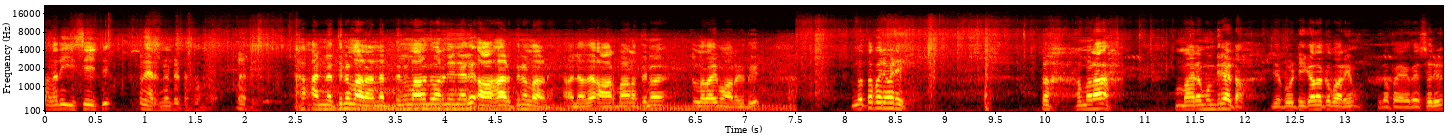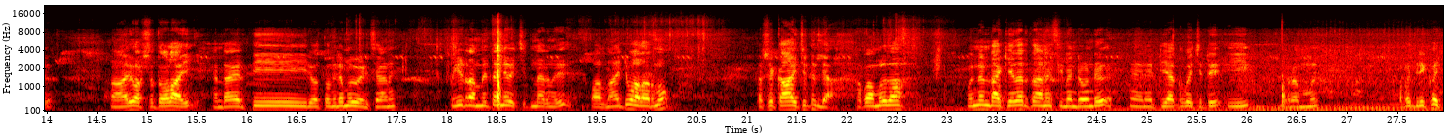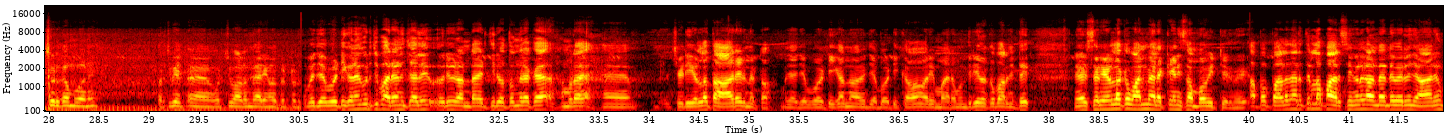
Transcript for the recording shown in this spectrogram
വളരെ ഈസി ആയിട്ട് വരുന്നുണ്ട് കേട്ടോ അന്നത്തിനുള്ളതാണ്. അന്നത്തിനുള്ളതെന്ന് പറഞ്ഞു കഴിഞ്ഞാൽ ആഹാരത്തിനുള്ളതാണ്. അല്ലാതെ ആർഭാണത്തിന് ഉള്ളതായി മാറിയത്. ഇന്നത്തെ പരിപാടി. നമ്മളെ മരമുന്തിരി കേട്ടോ ജബോട്ടിക്ക എന്നൊക്കെ പറയും. ഇതിപ്പോൾ ഏകദേശം ഒരു നാല് വർഷത്തോളമായി രണ്ടായിരത്തി ഇരുപത്തൊന്നിൽ നമ്മൾ മേടിച്ചാണ് ഈ ഡ്രമ്മിൽ തന്നെ വെച്ചിട്ടുണ്ടായിരുന്നത്. നന്നായിട്ട് വളർന്നു. പക്ഷെ കായ്ച്ചിട്ടില്ല. അപ്പോൾ നമ്മളിതാ മുന്നേ ഉണ്ടാക്കിയതെടുത്താണ് സിമെന്റ് കൊണ്ട് നെറ്റിയാക്ക് വെച്ചിട്ട് ഈ ഡ്രമ്മ്. അപ്പോൾ ഇതിലേക്ക് വെച്ചു കൊടുക്കാൻ പോവാണ്. കുറച്ച് കുറച്ച് വളം കാര്യങ്ങളൊക്കെ ഇട്ടു അപ്പോൾ ജബോട്ടിക്കനെ കുറിച്ച് പറയുകയാണെന്ന് വെച്ചാൽ ഒരു രണ്ടായിരത്തി ഇരുപത്തൊന്നിലൊക്കെ നമ്മുടെ ചെടികളിലെ താരായിരുന്നു കേട്ടോ. ജബോട്ടിക്ക എന്ന് പറയുന്നത് ജബോട്ടിക്ക പറയും മരമുന്തിരി എന്നൊക്കെ പറഞ്ഞിട്ട് നഴ്സറികളിലൊക്കെ വൻ വിലക്കാണ് സംഭവം വിറ്റിരുന്നത്. അപ്പോൾ പലതരത്തിലുള്ള പരസ്യങ്ങൾ കണ്ടതിന്റെ പേര് ഞാനും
